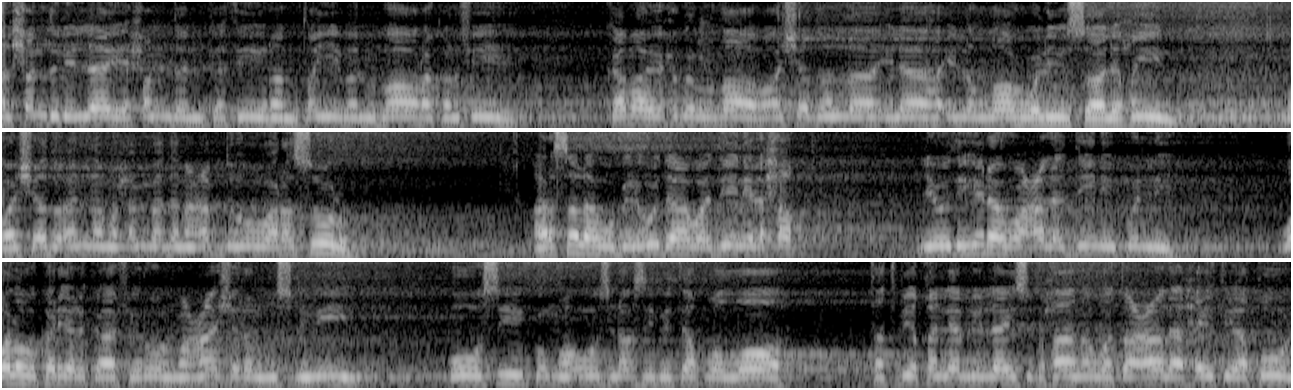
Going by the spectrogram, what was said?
الحمد لله حمدا كثيرا طيبا مباركا فيه كما يحب الرضا وأشهد أن لا إله إلا الله ولي الصالحين وأشهد أن محمدا عبده ورسوله. أرسله بالهدى ودين الحق ليظهره على الدين كله. ولو كره الكافرون معاشر المسلمين أوصيكم وأوصي نفسي بتقوى الله تطبيقا لأمر الله سبحانه وتعالى حيث يقول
